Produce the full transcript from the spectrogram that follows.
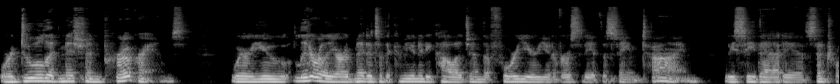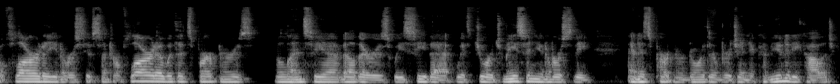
or dual admission programs where you literally are admitted to the community college and the four year university at the same time. We see that in Central Florida, University of Central Florida with its partners, Valencia and others. We see that with George Mason University and its partner, Northern Virginia Community College.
